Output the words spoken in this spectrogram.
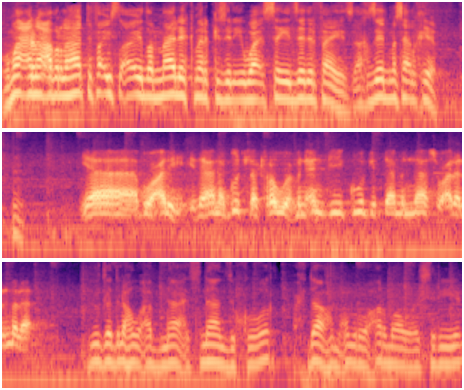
ومعنا عبر الهاتف أيضا- أيضا مالك مركز الإيواء السيد زيد الفايز. أخ زيد مساء الخير. يا أبو علي إذا أنا قلت لك روح من عندي قول قدام الناس وعلى الملأ. يوجد له أبناء اثنان ذكور إحداهم عمره 24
